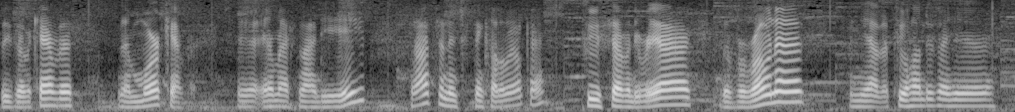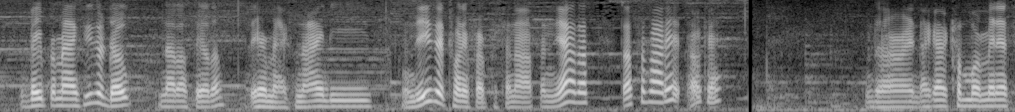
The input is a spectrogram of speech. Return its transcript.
These are the canvas. Then more canvas. Yeah, Air Max 98s. That's an interesting colorway. Okay. 270 React. The Veronas. And yeah, the 200s right here. The Vapor Max. These are dope. Not on sale though. The Air Max 90s. And these are 25% off. And yeah, that's that's about it. Okay. All right, I got a couple more minutes.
